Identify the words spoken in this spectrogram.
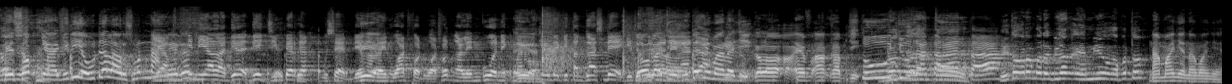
Besoknya. Jadi ya udahlah harus menang Ya, ya, kan. mungkin iyalah dia dia jiper kan buset dia Iya. ngalahin Watford Watford ngalahin gua nih kemarin Iya. oke udah kita gas deh gitu Coba Dia Ji, itu gimana gitu. Ji kalau FA Cup Ji? setuju rata-rata Itu orang pada bilang MU apa tuh? Namanya namanya.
